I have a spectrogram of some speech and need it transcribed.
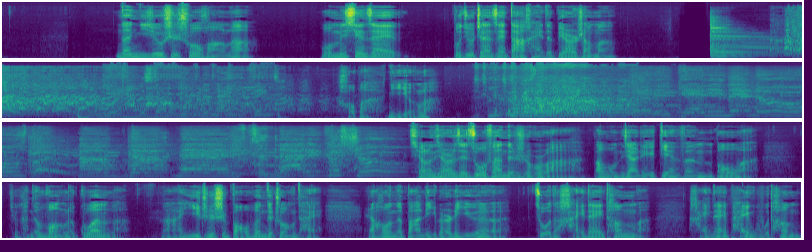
那你就是说谎了。我们现在不就站在大海的边上吗？好吧，你赢了。前两天在做饭的时候啊，把我们家这个电饭煲啊，就可能忘了关了啊，一直是保温的状态。然后呢，把里边的一个做的海带汤嘛，海带排骨汤，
